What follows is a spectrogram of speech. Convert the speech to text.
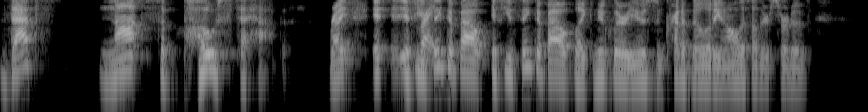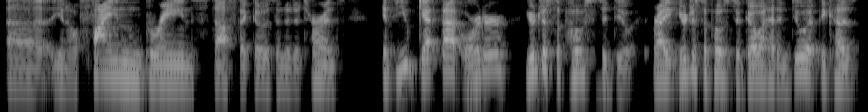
that's not supposed to happen right if you right. think about if you think about like nuclear use and credibility and all this other sort of uh, you know fine grained stuff that goes into deterrence if you get that order you're just supposed to do it right you're just supposed to go ahead and do it because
